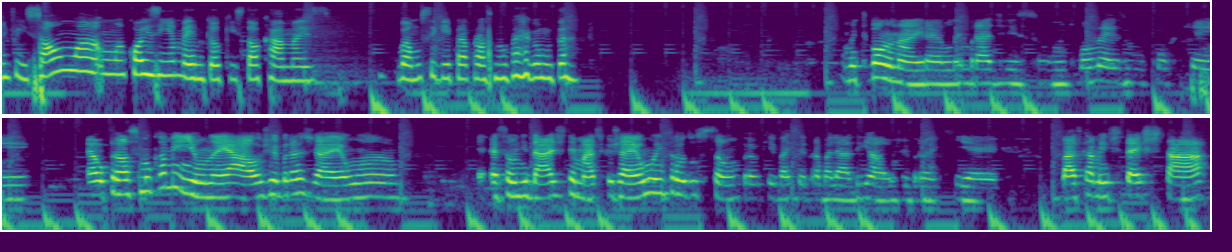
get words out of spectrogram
Enfim, só uma, uma coisinha mesmo que eu quis tocar, mas vamos seguir para a próxima pergunta. Muito bom, Naira, lembrar disso. Muito bom mesmo, porque é o próximo caminho, né? A álgebra já é uma. Essa unidade temática já é uma introdução para o que vai ser trabalhado em álgebra, que é basicamente testar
